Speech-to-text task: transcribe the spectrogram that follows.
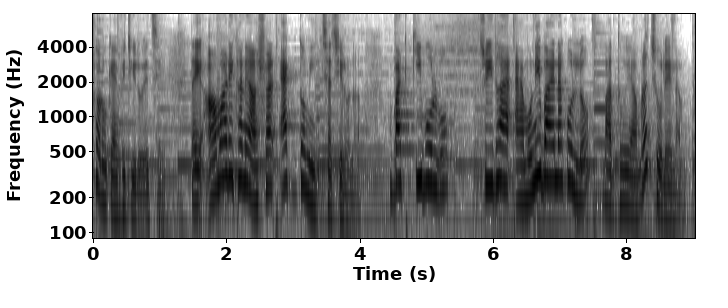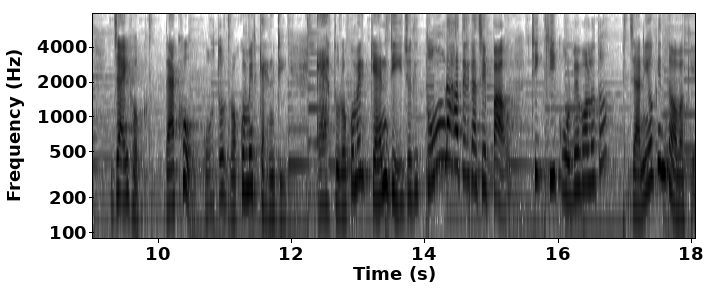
সড়ো ক্যাভিটি রয়েছে, তাই আমার এখানে আসার একদম ইচ্ছা ছিল না। বাট কি বলব, শ্রীধা এমনই বায়না করল, বাধ্য হয়ে আমরা চলে এলাম। যাই হোক, দেখো কত রকমের ক্যান্ডি। এত রকমের ক্যান্ডি যদি তোমরা হাতের কাছে পাও, ঠিক কি করবে বলো তো? জানিও কিন্তু আমাকে।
